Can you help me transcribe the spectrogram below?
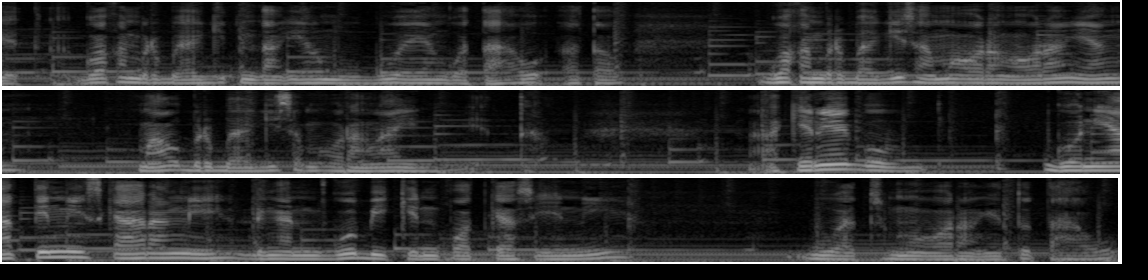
gitu. Gue akan berbagi tentang ilmu gue yang gue tahu atau gue akan berbagi sama orang-orang yang mau berbagi sama orang lain gitu. Nah, akhirnya gue gue niatin nih sekarang nih dengan gue bikin podcast ini buat semua orang itu tahu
